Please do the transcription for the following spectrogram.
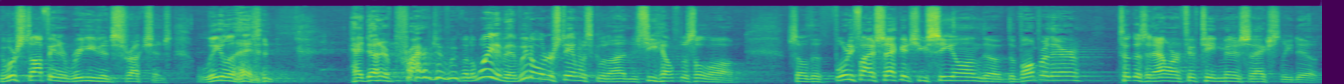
we're stopping and reading instructions. Leela had had done it prior to, we're going, to wait a minute, we don't understand what's going on. And she helped us along. So the 45 seconds you see on the, the bumper there took us an hour and 15 minutes to actually do.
